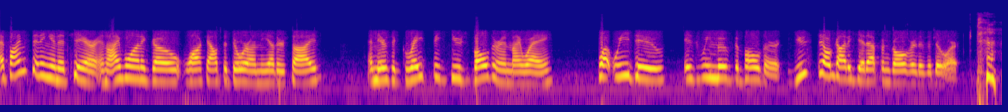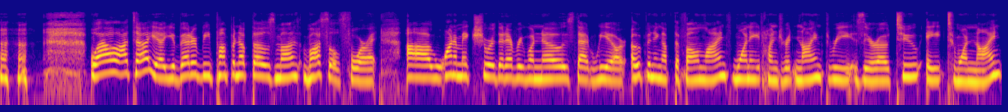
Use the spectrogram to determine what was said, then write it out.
if I'm sitting in a chair and I want to go walk out the door on the other side, and there's a great big huge boulder in my way, what we do is we move the boulder. You still got to get up and go over to the door. Well, I'll tell you, you better be pumping up those muscles for it. I uh, want to make sure that everyone knows that we are opening up the phone lines 1 800 930 2819.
